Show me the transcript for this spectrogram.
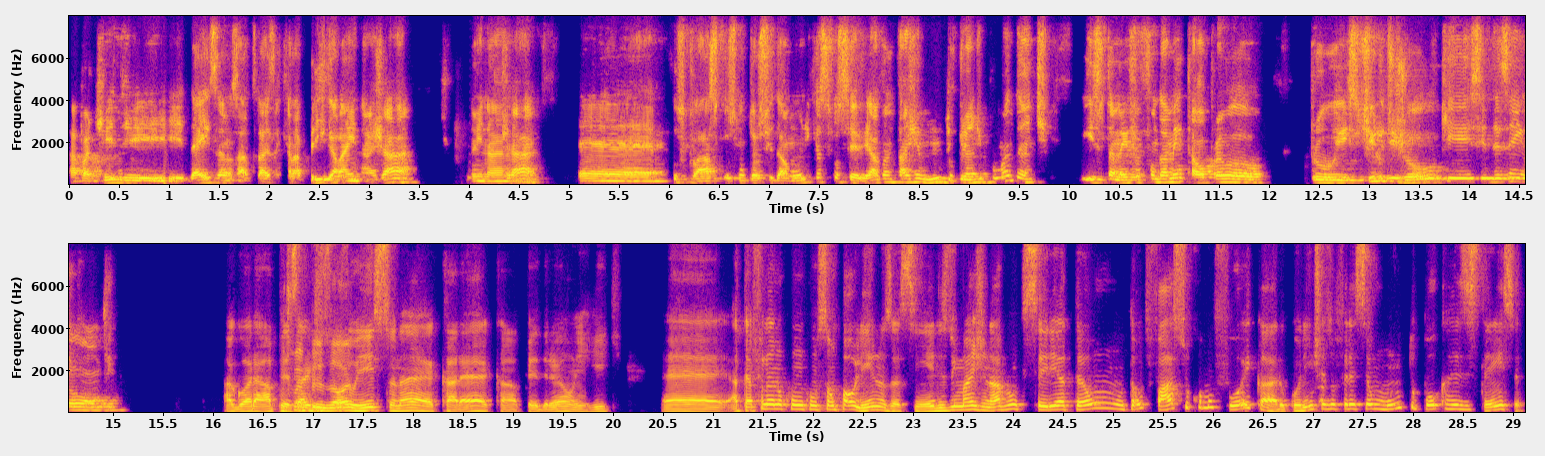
a partir de 10 anos atrás, aquela briga lá em Najar, no Inajar, é, os clássicos com torcida única, se você vê, a vantagem é muito grande para o mandante. Isso também foi fundamental para o estilo de jogo que se desenhou ontem Agora, apesar de tudo isso, né, Careca, Pedrão, Henrique, é, até falando com, com São Paulinos, assim, eles não imaginavam que seria tão, tão fácil como foi, cara. O Corinthians ofereceu muito pouca resistência.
